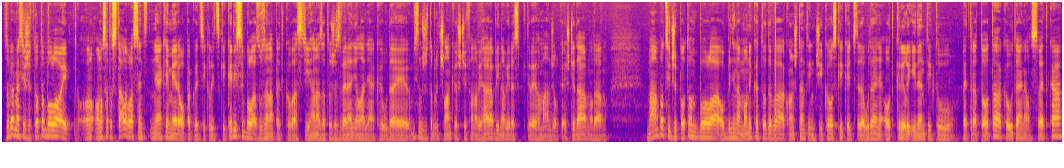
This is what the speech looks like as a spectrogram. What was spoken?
zoberme si, že toto bolo aj, ono, ono sa to stále vlastne v nejakej miere opakuje cyklicky. Kedy si bola Zuzana Petková stíhaná za to, že zverejnila nejaké údaje, myslím, že to boli články o Štefanovi Harabinovi, respektíve jeho manželke, ešte dávno, dávno. Mám pocit, že potom bola obvinená Monika Todová a Konštantín Čikovský, keď teda údajne odkryli identitu Petra Tóta ako útajného svetka.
